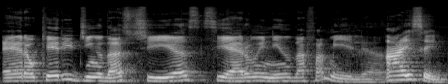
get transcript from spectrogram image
Era o queridinho das tias, se era o menino da família. Ai, sim.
